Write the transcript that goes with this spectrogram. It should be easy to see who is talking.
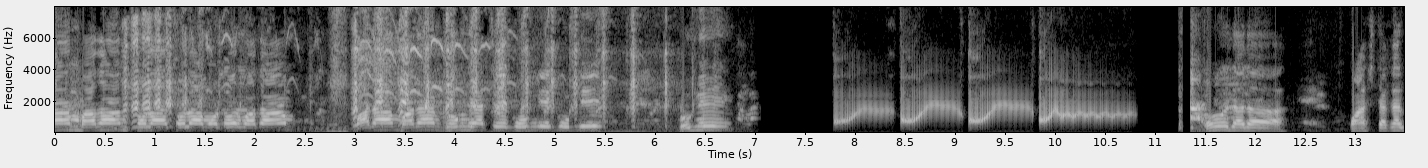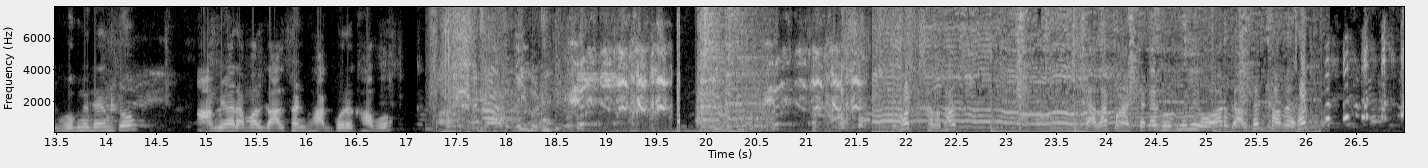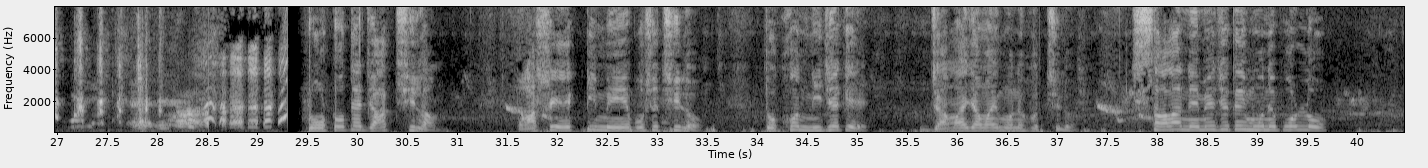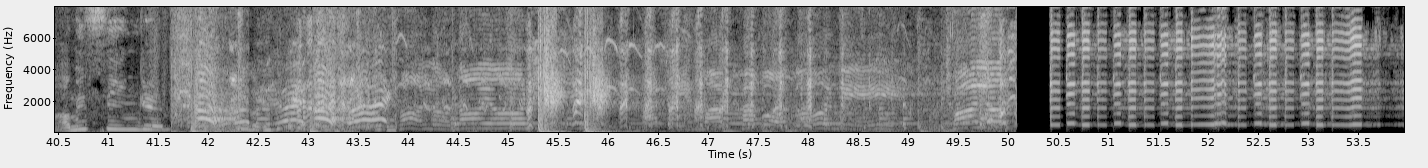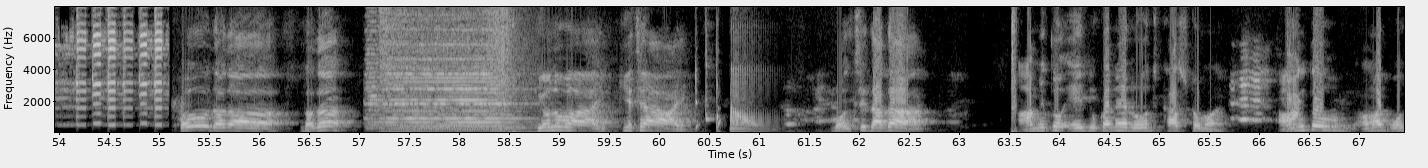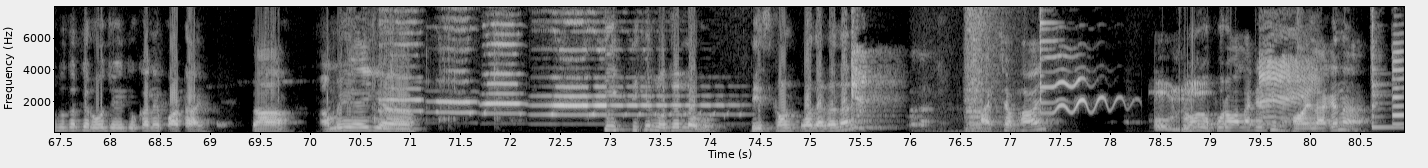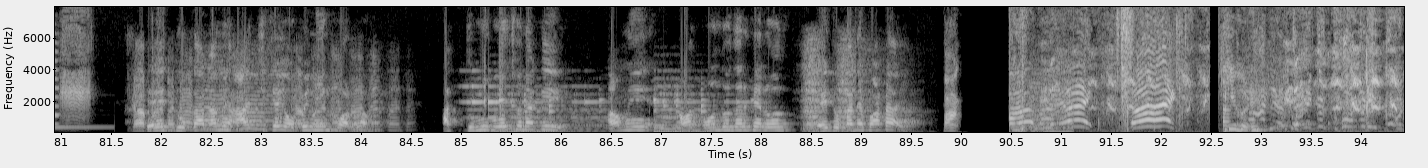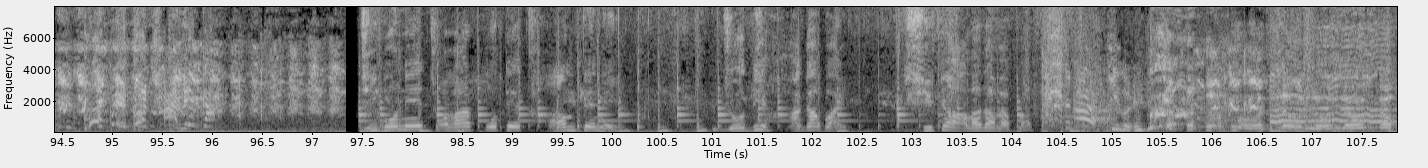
Speaker 1: বাদাম বাদাম, ছোলা ছোলা, মটর, বাদাম। বাদাম বাদাম, ঘুগনি আছে, ঘুগনি ঘুগনি ঘুগনি। ও দাদা, পাঁচ টাকার ঘুগনি দেন তো। আমি আর আমার গার্লফ্রেন্ড ভাগ করে খাব। ভাগ, শালা পাঁচ টাকার ঘুগনি ও আর গার্লফ্রেন্ড খাবে।
Speaker 2: টোটোতে যাচ্ছিলাম। পাশে একটি মেয়ে বসেছিল। তখন নিজেকে জামাই জামাই মনে হচ্ছিল। সালা নেমে যেতেই মনে পড়ল, আমি সিঙ্গেল।
Speaker 1: ও দাদা দাদা কি হলো ভাই? কে চাই বলছি দাদা আমি তো এই দোকানে রোজ কাস্টমার আমি তো আমার বন্ধুদেরকে রোজ এই দোকানে পাঠাই। তা আমি এই টিক টিকের নজর নেব ডিসকাউন্ট পাওয়া যাবে না? আচ্ছা ভাই তোমার উপরওয়ালাকে কি ভয় লাগে না? এই দোকান আমি আজকেই ওপেনিং করলাম। আর তুমি বলছো নাকি আমি আমার বন্ধুদেরকে রোজ এই দোকানে পাঠাই
Speaker 2: জীবনে চলার পথে থামতে নেই যদি হাগা পাই সেটা আলাদা ব্যাপার no, no, no, no.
